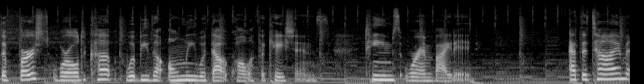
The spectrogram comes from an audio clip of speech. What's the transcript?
The first World Cup would be the only without qualifications. Teams were invited. At the time,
